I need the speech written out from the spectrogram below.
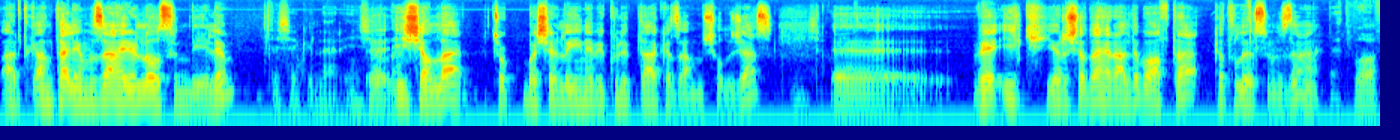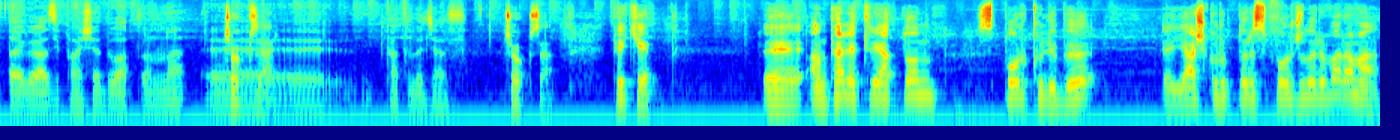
artık Antalya'mıza hayırlı olsun diyelim. Teşekkürler inşallah. Ee, inşallah çok başarılı yine bir kulüp daha kazanmış olacağız. Ee, ve ilk yarışa da herhalde bu hafta katılıyorsunuz değil mi? Evet bu hafta Gazi Paşa Duatlon'una e, çok güzel. katılacağız. Çok güzel. Peki e, Antalya Triatlon Spor Kulübü e, yaş grupları sporcuları var ama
